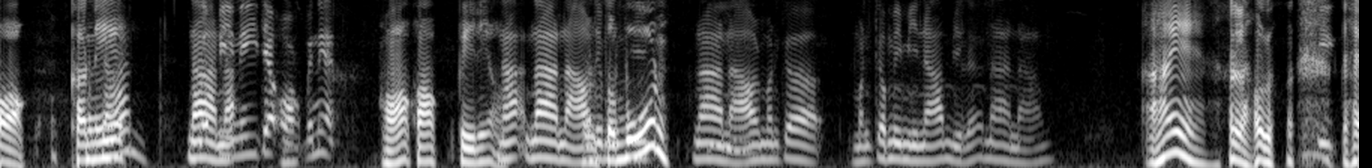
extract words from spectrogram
ออก คราวนี้อาจารย์ หน้าแล้วปีหนานี้จะออกไหมเนี่ย อ๋อออกปีนี้ออก หน้าหน้าหนาวนี่สมบูรณ์ หน้าหนาวมันก็มันก็ไม่มีน้ำอยู่แล้วหน้าหนาวเฮ้ยเราอีก แต่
